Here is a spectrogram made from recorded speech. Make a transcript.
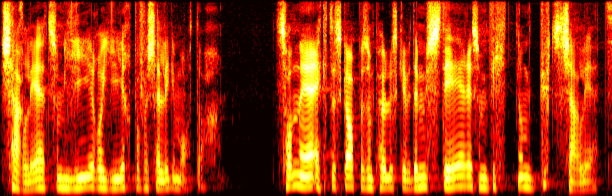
kjærlighet som gir og gir på forskjellige måter. Sånn er ekteskapet som Paulus skriver. Det er mysteriet som vitner om Guds kjærlighet.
